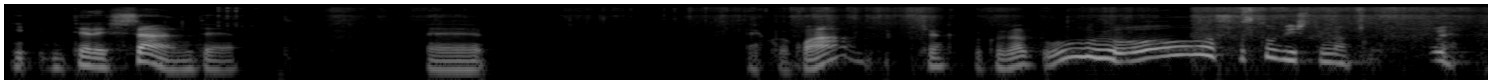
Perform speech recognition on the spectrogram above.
Interessante. Eh, ecco qua, c'è anche qualcos'altro. Uh, oh, sotto ho visto una cosa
